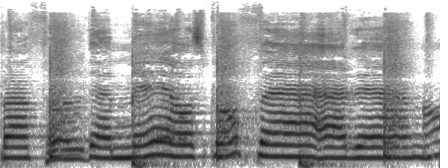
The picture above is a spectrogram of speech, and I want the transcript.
pappa följde med oss på färden.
